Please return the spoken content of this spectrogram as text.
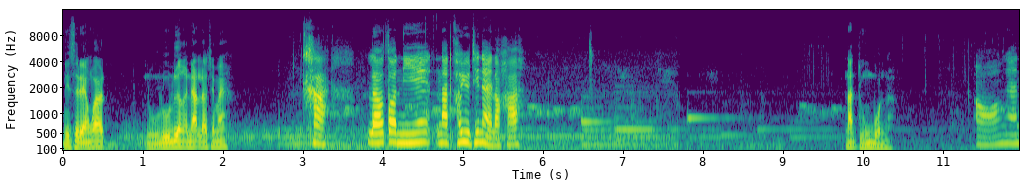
นี่แสดงว่าหนูรู้เรื่องไอ้นัทแล้วใช่ไหมค่ะ แล้วตอนนี้นัดเขาอยู่ที่ไหนเหรอคะ นัดอยู่ข้างบนนะอ๋อ งั้น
